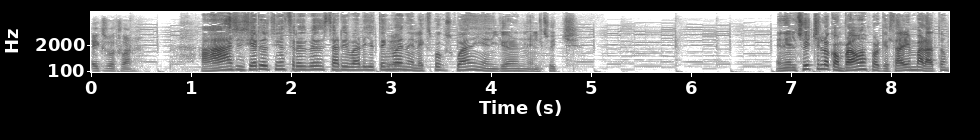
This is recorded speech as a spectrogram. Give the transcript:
el Xbox One. Ah, sí es cierto, tienes tres veces Stardew Valley. Yo tengo Sí. en el Xbox One y en, yo en el Switch. En el Switch lo compramos porque estaba bien barato.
